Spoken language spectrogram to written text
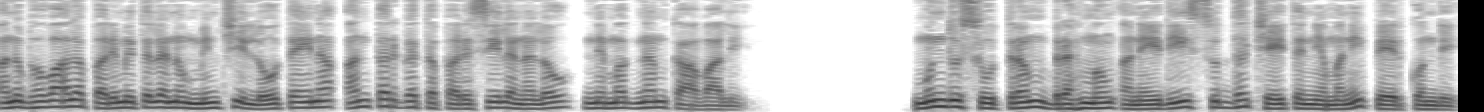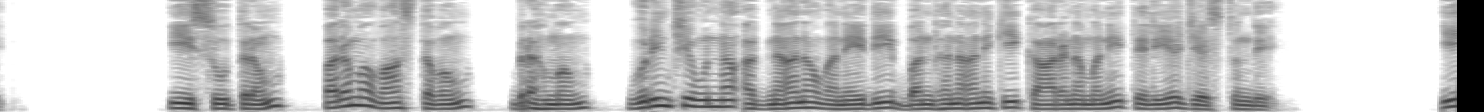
అనుభవాల పరిమితులను మించి లోతైన అంతర్గత పరిశీలనలో నిమగ్నం కావాలి. ముందు సూత్రం బ్రహ్మం అనేది శుద్ధ చైతన్యమని పేర్కొంది. ఈ సూత్రం పరమ వాస్తవం బ్రహ్మం గురించి ఉన్న అజ్ఞానం అనేది బంధనానికి కారణమని తెలియజేస్తుంది. ఈ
